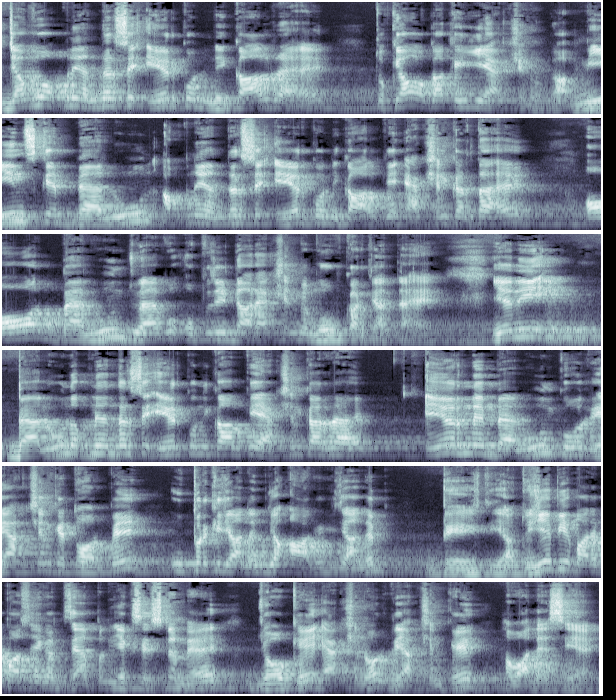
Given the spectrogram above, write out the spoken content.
جب وہ اپنے اندر سے ایئر کو نکال رہا ہے، تو کیا ہوگا کہ یہ ایکشن ہوگا۔ مینس کے بیلون اپنے اندر سے ایئر کو نکال کے ایکشن کرتا ہے اور بیلون جو ہے وہ اپوزٹ ڈائریکشن میں موو کر جاتا ہے۔ یعنی بیلون اپنے اندر سے ایئر کو نکال کے ایکشن کر رہا ہے۔ ایئر نے بیلون کو ریئیکشن کے طور پہ اوپر کی جانب یا آگے کی جانب بھیج دیا۔ تو یہ بھی ہمارے پاس ایک ایگزامپل ایک سسٹم ہے جو کہ ایکشن اور ریئیکشن کے حوالے سے ہے۔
